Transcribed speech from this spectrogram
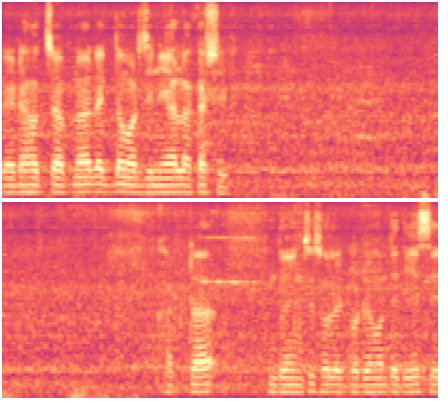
আর এটা হচ্ছে আপনার একদম অরিজিনাল আকাশি। খাটটা দু ইঞ্চি সলিড বোর্ডের মধ্যে দিয়েছি।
